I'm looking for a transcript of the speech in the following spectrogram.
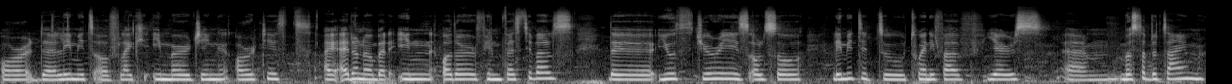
or the limit of like emerging artists. I, I don't know, but in other film festivals, the youth jury is also limited to 25 years um, most of the time.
